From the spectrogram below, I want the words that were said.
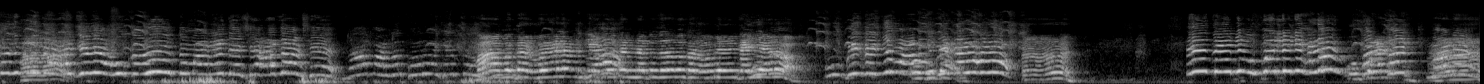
પછી હા, હું હા. તારા જેવી આવું કરું તો મારે દશા આ જ આવશે. માં વગર વહેલા ને કેતો તને નતો થતો ઘરમાં બેહીને ખાઈએ હેડો ઊભી કરજો, મારે ઊભી ઊભી કર. કરો હાલો. હા હા એ તો એને ઉપર લઈને હેડો. ઉપર ફટ, મારે. હા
